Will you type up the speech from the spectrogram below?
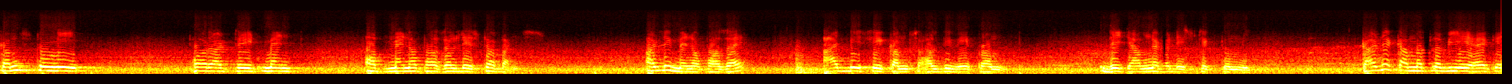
comes to me for a treatment of menopausal disturbance. Early menopause है she comes all the way from the Jamnagar district to me. कहने का मतलब ये है कि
